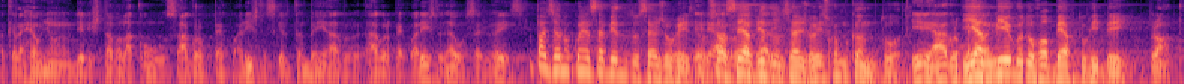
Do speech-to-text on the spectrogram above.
aquela reunião onde ele estava lá com os agropecuaristas, que ele também é agro, agropecuarista, né? O Sérgio Reis. Rapaz, eu não conheço a vida do Sérgio Reis. Eu é só sei a vida do. Sérgio Reis como cantor. Ele é E agropecuarista. amigo do Roberto Ribeiro. Pronto.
